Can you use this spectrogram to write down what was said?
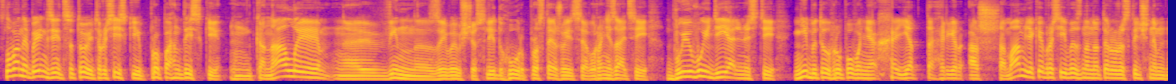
Слова Небензі цитують російські пропагандистські канали. Е, Він заявив, що слід ГУР простежується в організації бойової діяльності, нібито угруповання Хаят Тагрір Аш-Шамам, яке в Росії визнано терористичним.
